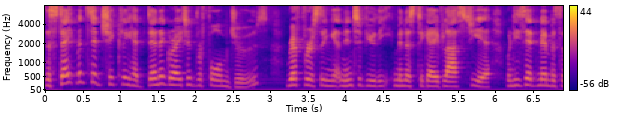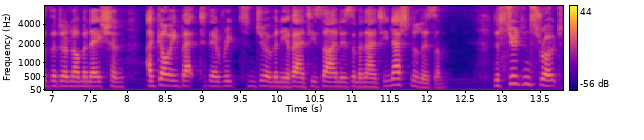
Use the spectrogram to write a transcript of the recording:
The statement said Shikli had denigrated Reform Jews, referencing an interview the minister gave last year when he said members of the denomination are going back to their roots in Germany of anti Zionism and anti nationalism. The students wrote,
